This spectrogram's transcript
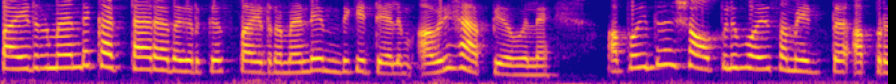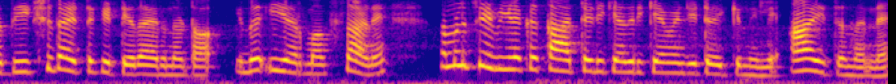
സ്പൈഡർമാന്റെ കട്ടാരാധകർക്ക് സ്പൈഡർമാന്റെ എന്ത് കിട്ടിയാലും അവർ ഹാപ്പി ആവുമല്ലേ അപ്പോൾ ഇത് ഷോപ്പിൽ പോയ സമയത്ത് അപ്രതീക്ഷിതമായിട്ട് കിട്ടിയതായിരുന്നു കേട്ടോ ഇത് ഇയർ മഫ്സ് ആണ്. നമ്മൾ ചെവിയിലൊക്കെ കാറ്റടിക്കാതിരിക്കാൻ വേണ്ടിയിട്ട് വെക്കുന്നില്ലേ? ആ ഐറ്റം തന്നെ.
